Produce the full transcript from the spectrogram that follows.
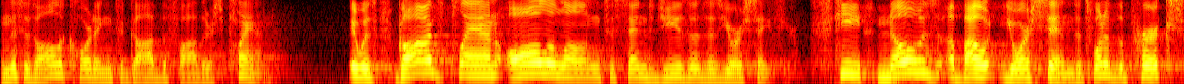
And this is all according to God the Father's plan. It was God's plan all along to send Jesus as your Savior. He knows about your sins. It's one of the perks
